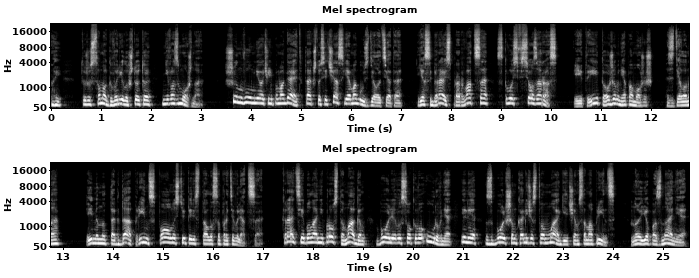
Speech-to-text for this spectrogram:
«Эй, ты же сама говорила, что это невозможно. Шинву мне очень помогает, так что сейчас я могу сделать это. Я собираюсь прорваться сквозь все за раз. И ты тоже мне поможешь. Сделано». Именно тогда принц полностью перестала сопротивляться – Кратия была не просто магом более высокого уровня или с большим количеством магии, чем сама принц, но ее познание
